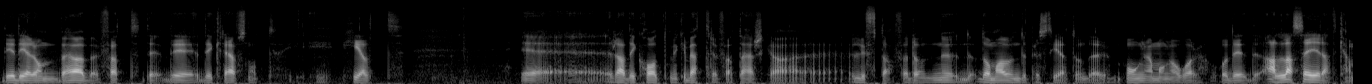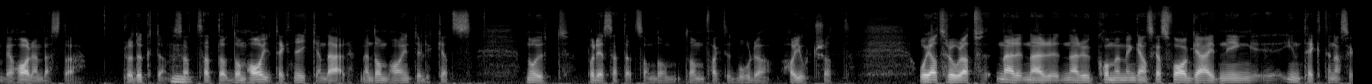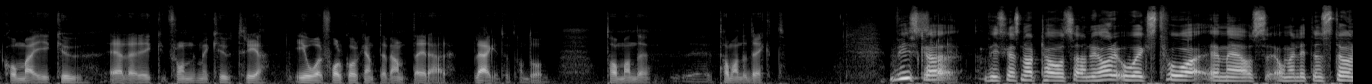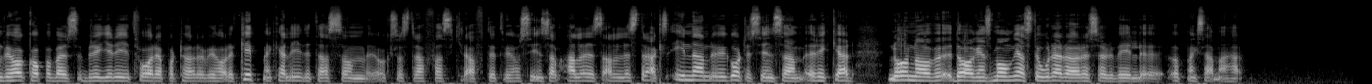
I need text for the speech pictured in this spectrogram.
det är det de behöver för att det, det, det krävs något helt radikalt mycket bättre för att det här ska eh, lyfta. För de, nu, de har underpresterat under många, många år och det, alla säger att Kambi har den bästa produkten. Mm. Så, att, så att de, de, har ju tekniken där men de har inte lyckats nå ut på det sättet som de, de faktiskt borde ha gjort. Så att, och jag tror att när, när, när du kommer med en ganska svag guidning, intäkterna ska komma i Q eller i, från med Q3 i år. Folk orkar inte vänta i det här läget utan då tar man det, tar man det direkt. Vi ska, vi ska snart ta oss an. Vi har OX2 med oss om en liten stund. Vi har Kopparbergs bryggeri, två rapportörer. Vi har ett klipp med Caliditas som också straffas kraftigt. Vi har Synsam alldeles, alldeles strax. Innan vi går till Synsam, Rickard, någon av dagens många stora rörelser du vill uppmärksamma här?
